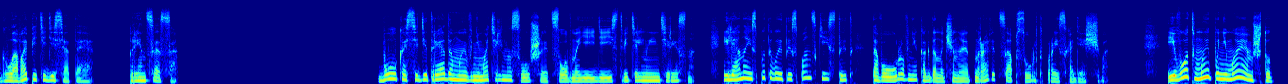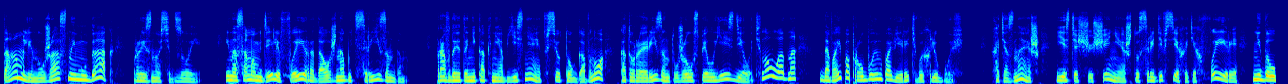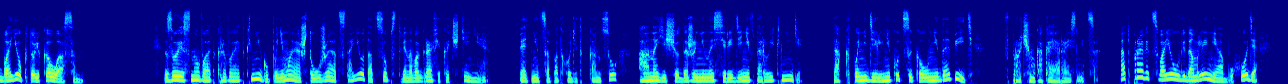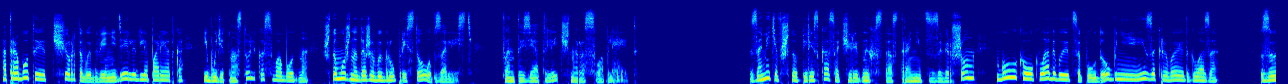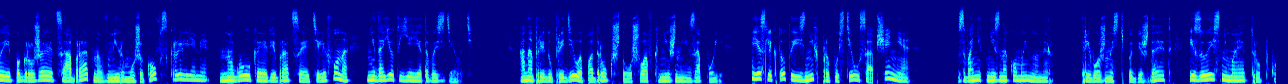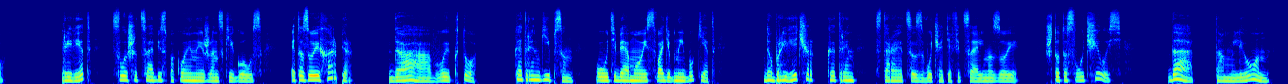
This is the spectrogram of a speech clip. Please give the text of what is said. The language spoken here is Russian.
Глава 50. Принцесса. Булка сидит рядом и внимательно слушает, словно ей действительно интересно. Или она испытывает испанский стыд того уровня, когда начинает нравиться абсурд происходящего. «И вот мы понимаем, что Тамлин — ужасный мудак», — произносит Зои. «И на самом деле Фейра должна быть с Ризандом. Правда, это никак не объясняет все то говно, которое Ризант уже успел ей сделать. Ну ладно, давай попробуем поверить в их любовь. Хотя, знаешь, есть ощущение, что среди всех этих Фейри не долбоёб только Лассен. Зои снова открывает книгу, понимая, что уже отстает от собственного графика чтения. Пятница подходит к концу, а она еще даже не на середине второй книги. Так к понедельнику цикл не добить. Впрочем, какая разница? Отправит свое уведомление об уходе, отработает чертовы две недели для порядка и будет настолько свободна, что можно даже в «Игру престолов» залезть. Фэнтези отлично расслабляет. Заметив, что пересказ очередных ста страниц завершён, Булка укладывается поудобнее и закрывает глаза. Зои погружается обратно в мир мужиков с крыльями, но гулкая вибрация телефона не дает ей этого сделать. Она предупредила подруг, что ушла в книжный запой. Если кто-то из них пропустил сообщение, звонит незнакомый номер. Тревожность побеждает, и Зоя снимает трубку. «Привет», — слышится обеспокоенный женский голос. «Это Зои Харпер?» «Да, а вы кто?» «Кэтрин Гибсон. У тебя мой свадебный букет». «Добрый вечер, Кэтрин», — старается звучать официально Зои. «Что-то случилось?» «Да, там Леон.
